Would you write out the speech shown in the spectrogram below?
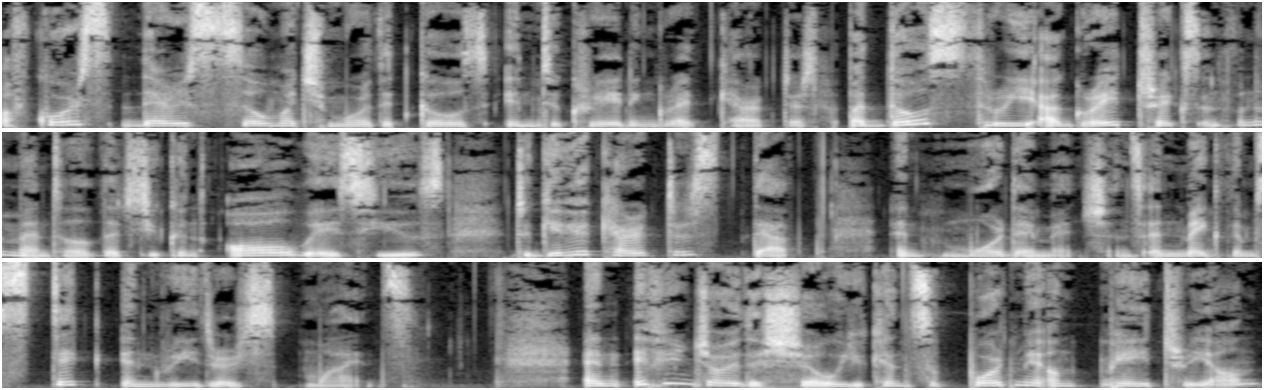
Of course, there is so much more that goes into creating great characters, but those three are great tricks and fundamental that you can always use to give your characters depth and more dimensions and make them stick in readers' minds. And if you enjoy the show, you can support me on Patreon,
